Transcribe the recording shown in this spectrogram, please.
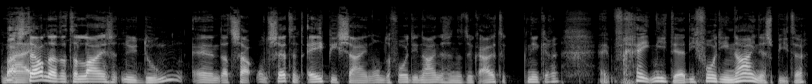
maar, stel nou dat de Lions het nu doen. En dat zou ontzettend episch zijn om de 49ers er natuurlijk uit te knikkeren. Hey, vergeet niet hè, die 49ers, Pieter.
